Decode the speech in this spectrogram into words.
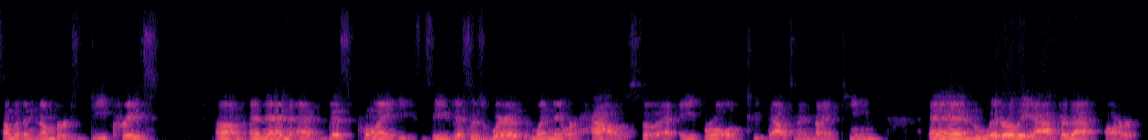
some of the numbers decrease. Um, and then at this point, you see this is where when they were housed. So that April of 2019. And literally after that part,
